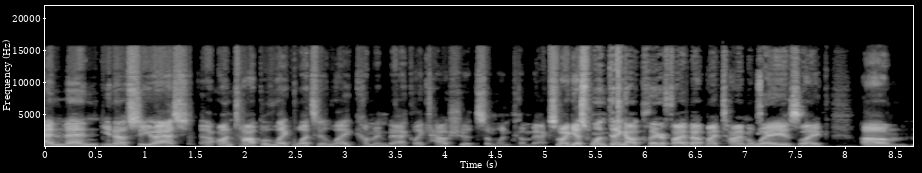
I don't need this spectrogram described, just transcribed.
And then you know, so you asked uh, on top of like, what's it like coming back? Like, how should someone come back? So I guess one thing I'll clarify about my time away is like, um,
